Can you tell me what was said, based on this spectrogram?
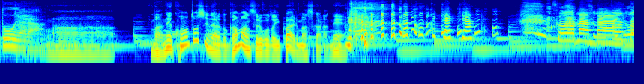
どうやら。まあまあねこの年になると我慢することいっぱいありますからね。キャッキャそうなんだ。そうなんだ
